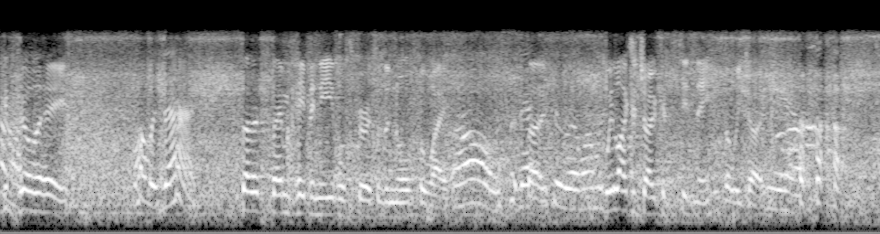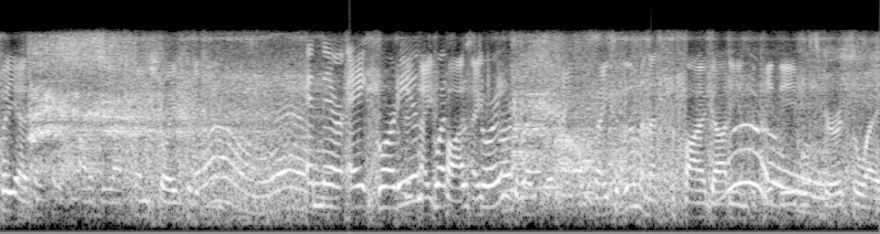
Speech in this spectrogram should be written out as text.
you can feel the heat. What was that? So that's them keeping the evil spirits of the north away. Oh, so that's So, the one. We like to joke at Sydney, but we joke. Yeah. but yeah, that's part of the uh, Feng Shui Oh, tradition. wow. And there are eight guardians. Eight What's fire, the story? Eight, eight, eight of them, and that's the fire guardians that keep the evil oh. spirits away.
